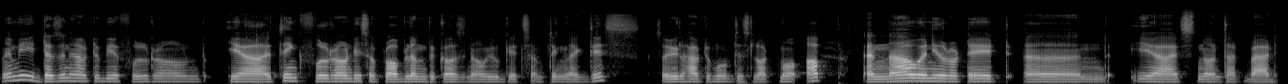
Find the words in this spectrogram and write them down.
Maybe it doesn't have to be a full round. Yeah I think full round is a problem because now you get something like this. So you'll have to move this lot more up and now when you rotate and yeah it's not that bad.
